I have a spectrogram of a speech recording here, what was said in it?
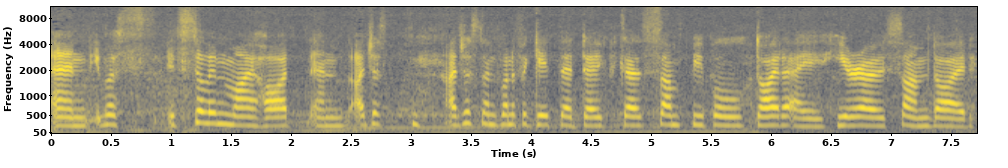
and it was it's still in my heart. And I just I just don't want to forget that day because some people died a hero, some died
